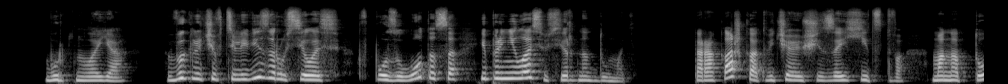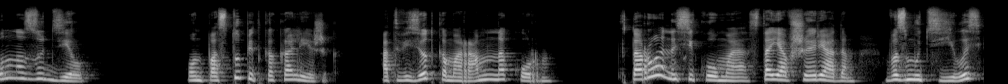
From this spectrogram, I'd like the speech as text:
– буркнула я. Выключив телевизор, уселась в позу лотоса и принялась усердно думать. Таракашка, отвечающий за ехидство, монотонно зудел. Он поступит, как Олежек, отвезет комарам на корм. Второе насекомое, стоявшее рядом, возмутилось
